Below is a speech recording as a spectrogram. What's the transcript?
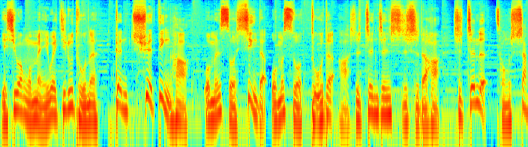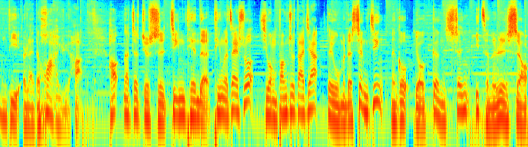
也希望我们每一位基督徒呢，更确定哈，我们所信的，我们所读的啊，是真真实实的哈，是真的从上帝而来的话语哈。好，那这就是今天的听了再说，希望帮助大家对我们的圣经能够有更深一层的认识哦。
